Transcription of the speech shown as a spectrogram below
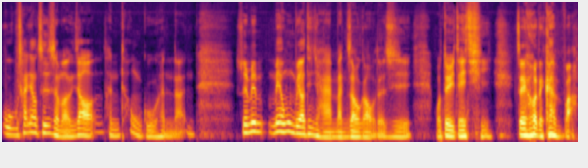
午餐要吃什么，你知道，很痛苦，很难。所以没没有目标听起来还蛮糟糕的，是我对于这一期 最后的看法。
